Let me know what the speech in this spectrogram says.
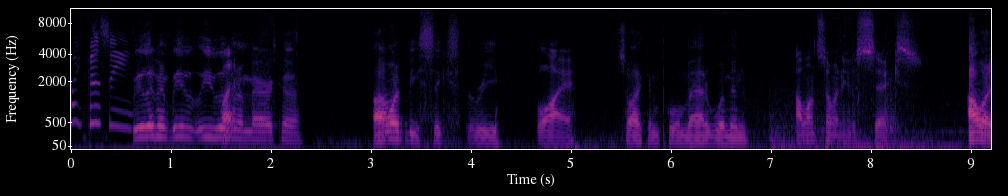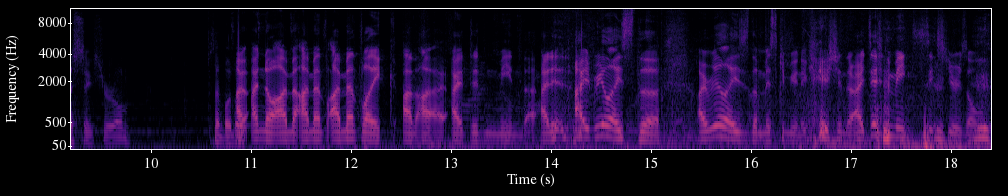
My pussy. We live in we, we live What? in America. I want to be six three Why? so I can pull mad women. I want someone who's six. I want a six year old. Simple. I, I know. I, I meant. I meant like. I, I. I didn't mean that. I didn't. I realized the. I realized the miscommunication there. I didn't mean six years old.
